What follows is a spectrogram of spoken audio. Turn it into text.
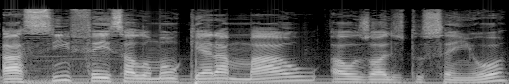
Assim fez Salomão que era mal aos olhos do Senhor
